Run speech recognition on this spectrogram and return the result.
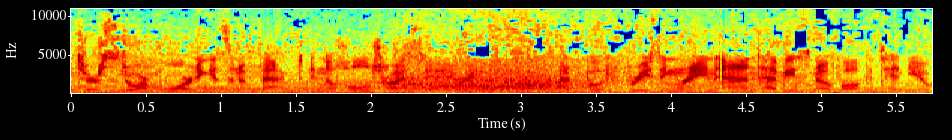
winter storm warning is in effect in the whole tri-state area, as both freezing rain and heavy snowfall continue.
